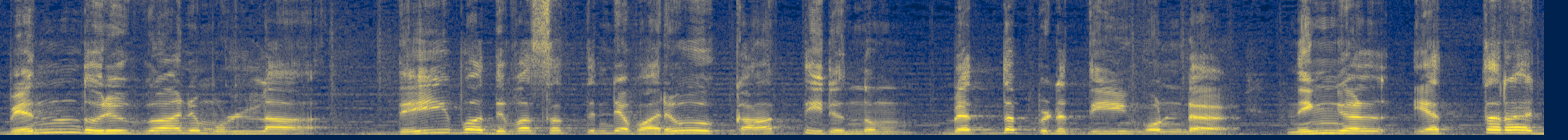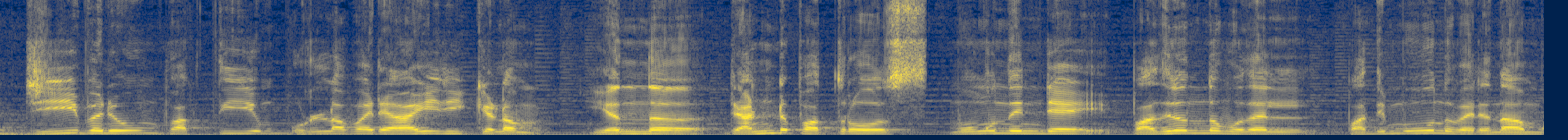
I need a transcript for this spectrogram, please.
വെന്തൊരുകാനുമുള്ള ദൈവ ദിവസത്തിന്റെ വരവ് കാത്തിരുന്നും ബന്ധപ്പെടുത്തിയും കൊണ്ട് നിങ്ങൾ എത്ര ജീവനവും ഭക്തിയും ഉള്ളവരായിരിക്കണം എന്ന് രണ്ട് പത്രോസ് മൂന്നിന്റെ പതിനൊന്ന് മുതൽ പതിമൂന്ന് വരെ നാം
